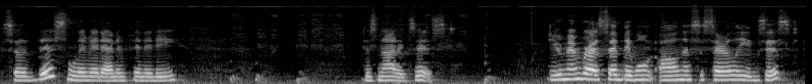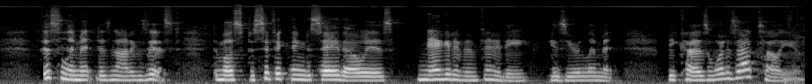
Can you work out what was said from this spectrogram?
So this limit at infinity does not exist. Do you remember I said they won't all necessarily exist? This limit does not exist. The most specific thing to say, though, is negative infinity is your limit. Because what does that tell you?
